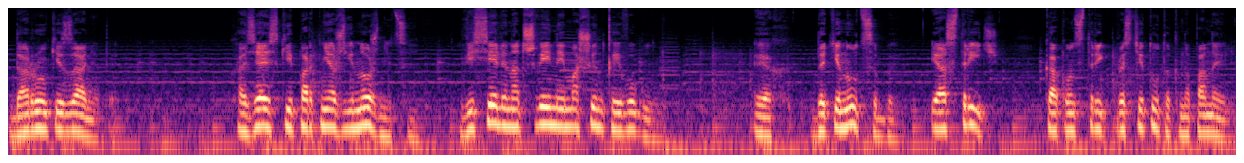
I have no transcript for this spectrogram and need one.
«Да руки заняты». Хозяйские портняжьи ножницы висели над швейной машинкой в углу. Эх, дотянуться бы и остричь, как он стриг проституток на панели.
